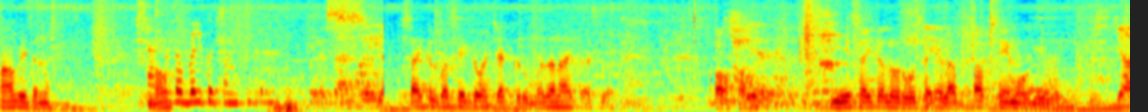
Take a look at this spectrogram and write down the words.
हाँ भाई तनु। साइकिल तो बिल्कुल चमकी साइकिल बस एक दफ़ा चेक करूँ मज़ा ना आए पैसे ओह ये साइकिल और वो साइकिल अब अब सेम हो गई है भाई। क्या?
